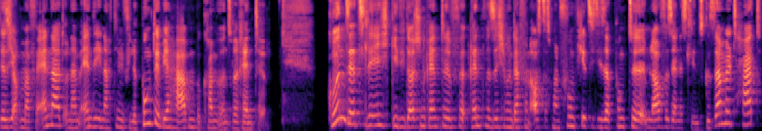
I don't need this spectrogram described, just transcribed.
der sich auch immer verändert und am Ende, je nachdem wie viele Punkte wir haben, bekommen wir unsere Rente. Grundsätzlich geht die deutschen Rente, Rentenversicherung davon aus, dass man 45 dieser Punkte im Laufe seines Lebens gesammelt hat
